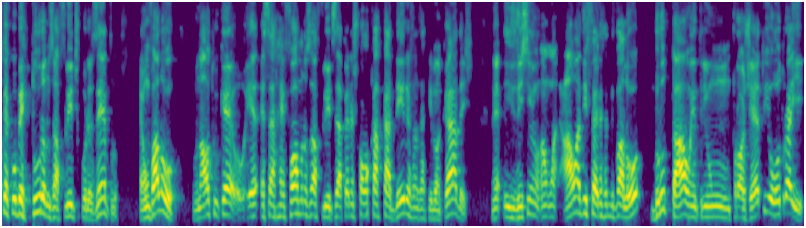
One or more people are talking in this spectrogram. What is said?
quer cobertura nos aflitos, por exemplo, é um valor. o Náutico quer essa reforma nos aflitos é apenas colocar cadeiras nas arquibancadas, né? existe uma, há uma diferença de valor brutal entre um projeto e outro aí.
